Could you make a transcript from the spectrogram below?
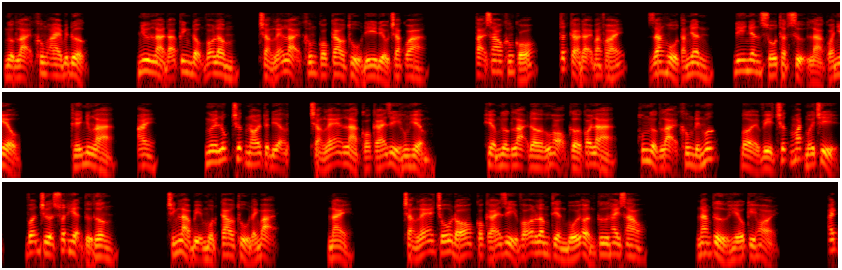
ngược lại không ai biết được. Như là đã kinh động võ lâm, chẳng lẽ lại không có cao thủ đi điều tra qua? Tại sao không có? Tất cả đại ba phái, giang hồ tán nhân, đi nhân số thật sự là quá nhiều. Thế nhưng là, ai? Ngươi lúc trước nói tuyệt địa, chẳng lẽ là có cái gì hung hiểm? Hiểm ngược lại đờ họ cờ coi là, hung ngược lại không đến mức, bởi vì trước mắt mới chỉ, vẫn chưa xuất hiện tử thương. Chính là bị một cao thủ đánh bại. Này, chẳng lẽ chỗ đó có cái gì võ lâm tiền bối ẩn cư hay sao? Nam tử hiếu kỳ hỏi. Ách,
